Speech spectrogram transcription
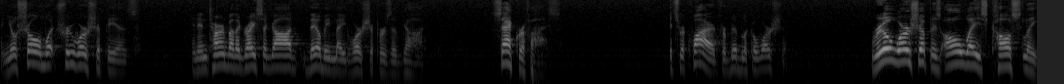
And you'll show them what true worship is. And in turn, by the grace of God, they'll be made worshipers of God. Sacrifice. It's required for biblical worship. Real worship is always costly,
